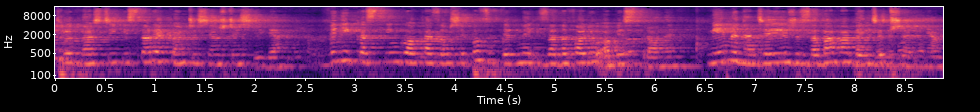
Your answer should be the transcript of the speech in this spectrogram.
Trudności, historia kończy się szczęśliwie. Wynik castingu okazał się pozytywny i zadowolił obie strony. Miejmy nadzieję, że zabawa będzie przednia.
